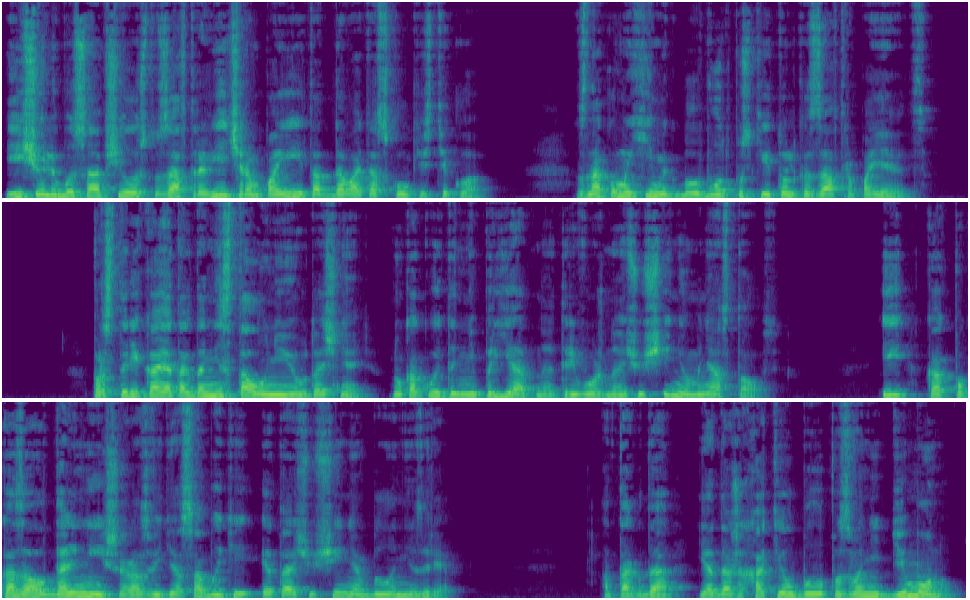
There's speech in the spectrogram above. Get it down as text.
И еще Люба сообщила, что завтра вечером поедет отдавать осколки стекла. Знакомый химик был в отпуске и только завтра появится. Про старика я тогда не стал у нее уточнять, но какое-то неприятное тревожное ощущение у меня осталось. И, как показало дальнейшее развитие событий, это ощущение было не зря. А тогда я даже хотел было позвонить Димону,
